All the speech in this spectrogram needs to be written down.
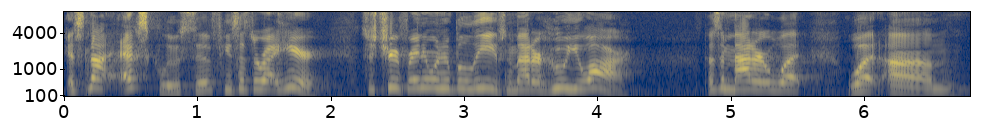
It's not exclusive. He says it right here. This is true for anyone who believes, no matter who you are. Doesn't matter what, what um,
